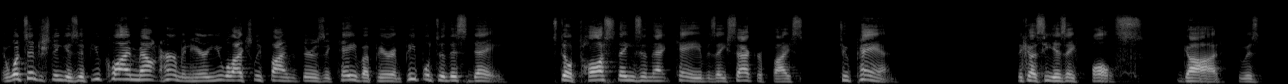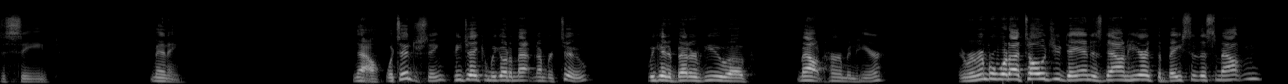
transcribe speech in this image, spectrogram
And what's interesting is if you climb Mount Hermon here, you will actually find that there is a cave up here, and people to this day still toss things in that cave as a sacrifice to Pan because he is a false God who has deceived many. Now, what's interesting, PJ, can we go to map number two? We get a better view of Mount Hermon here. And remember what I told you? Dan is down here at the base of this mountain.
